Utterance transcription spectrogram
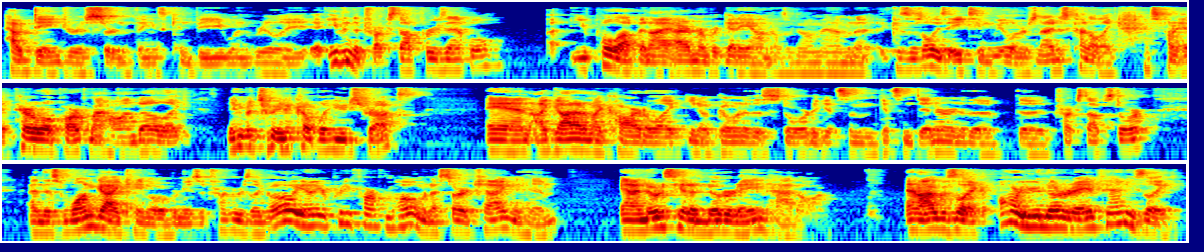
how dangerous certain things can be when really, even the truck stop, for example. uh, You pull up, and I, I remember getting out, and I was like, "Oh man, I'm gonna," because there's all these 18 wheelers, and I just kind of like, it's funny. I parallel parked my Honda like in between a couple huge trucks, and I got out of my car to like you know go into the store to get some get some dinner into the the truck stop store, and this one guy came over and he was a trucker. He was like, "Oh, you know, you're pretty far from home," and I started chatting to him, and I noticed he had a Notre Dame hat on, and I was like, "Oh, are you a Notre Dame fan?" He's like,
